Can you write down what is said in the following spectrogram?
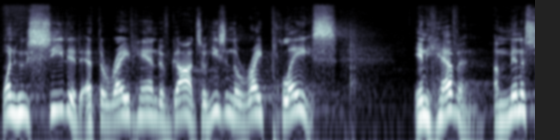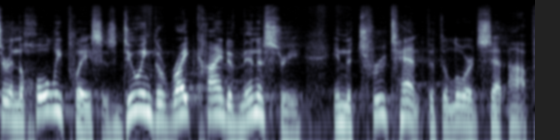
one who's seated at the right hand of God. So he's in the right place in heaven, a minister in the holy places, doing the right kind of ministry in the true tent that the Lord set up.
